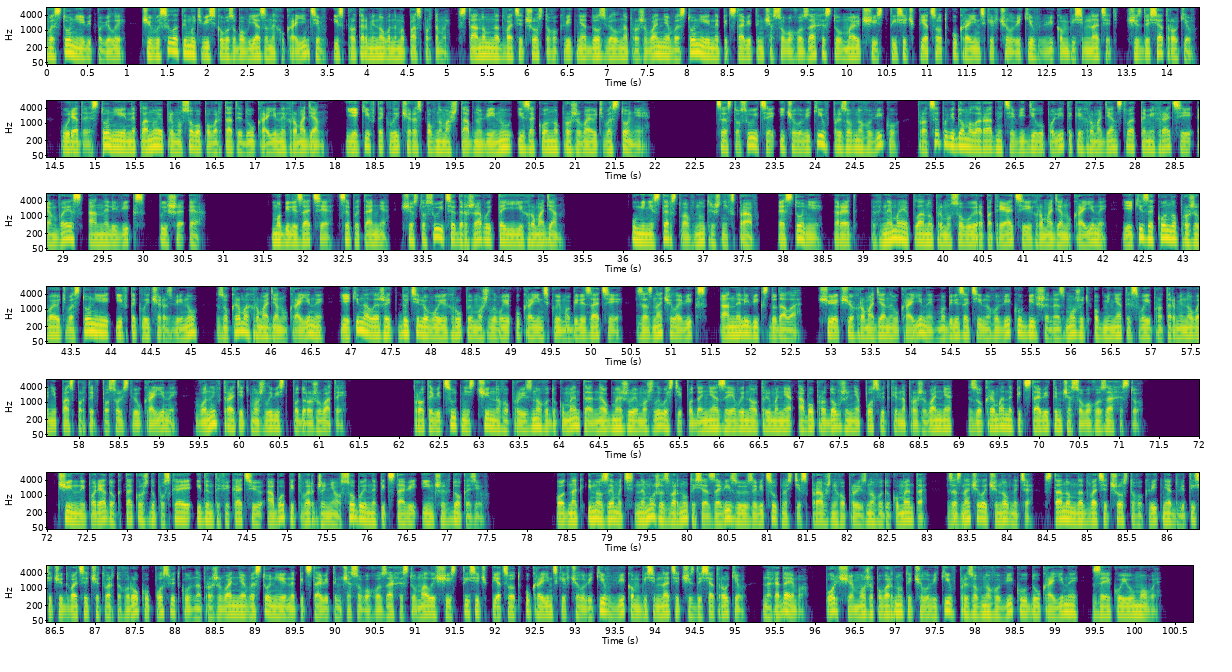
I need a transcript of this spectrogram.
В Естонії відповіли, чи висилатимуть військовозобов'язаних українців із протермінованими паспортами. Станом на 26 квітня дозвіл на проживання в Естонії на підставі тимчасового захисту мають 6500 українських чоловіків віком 18-60 років. Уряд Естонії не планує примусово повертати до України громадян, які втекли через повномасштабну війну і законно проживають в Естонії. Це стосується і чоловіків призовного віку. Про це повідомила радниця відділу політики громадянства та міграції МВС Аннелі Вікс, пише Р. Мобілізація це питання, що стосується держави та її громадян. У Міністерства внутрішніх справ Естонії РЕД немає плану примусової репатріації громадян України, які законно проживають в Естонії і втекли через війну, зокрема громадян України, які належать до цільової групи можливої української мобілізації, зазначила Вікс. Аннелі Вікс додала, що якщо громадяни України мобілізаційного віку більше не зможуть обміняти свої протерміновані паспорти в посольстві України, вони втратять можливість подорожувати. Проте відсутність чинного проїзного документа не обмежує можливості подання заяви на отримання або продовження посвідки на проживання, зокрема на підставі тимчасового захисту. Чинний порядок також допускає ідентифікацію або підтвердження особи на підставі інших доказів. Однак іноземець не може звернутися за візою за відсутності справжнього проїзного документа, зазначила чиновниця, станом на 26 квітня 2024 року посвідку на проживання в Естонії на підставі тимчасового захисту мали 6500 українських чоловіків віком 18-60 років. Нагадаємо, Польща може повернути чоловіків призовного віку до України, за якої умови.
